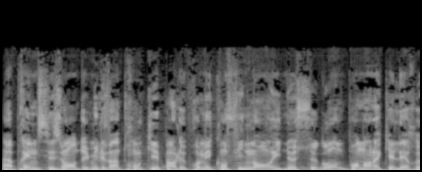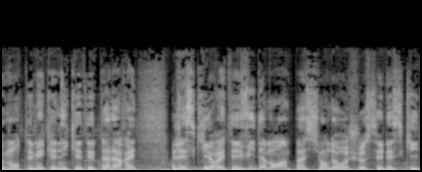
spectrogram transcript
Après une saison en 2020 tronquée par le premier confinement et une seconde pendant laquelle les remontées mécaniques étaient à l'arrêt. Les skieurs étaient évidemment impatients de rechausser les ski.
